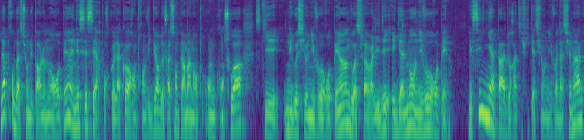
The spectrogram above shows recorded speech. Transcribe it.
L'approbation du Parlement européen est nécessaire pour que l'accord entre en vigueur de façon permanente. On le conçoit, ce qui est négocié au niveau européen doit se faire valider également au niveau européen. Mais s'il n'y a pas de ratification au niveau national,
